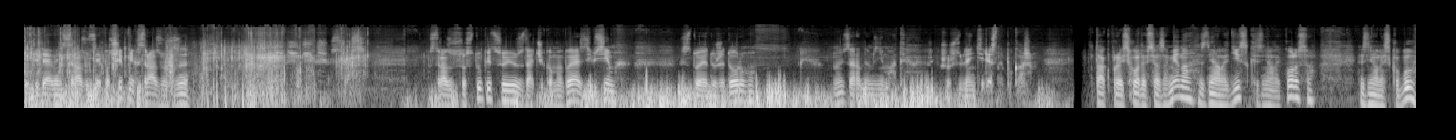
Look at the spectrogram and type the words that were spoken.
Тут іде він зразу цей подшипник, зразу з. Зразу з ступицею, з датчиком АБС, зі всім. Стоїть дуже дорого. Ну і зараз будемо знімати. Якщо щось буде інтересне, покажемо. Так происходить вся заміна. Зняли диск, зняли колесо, зняли скобу.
